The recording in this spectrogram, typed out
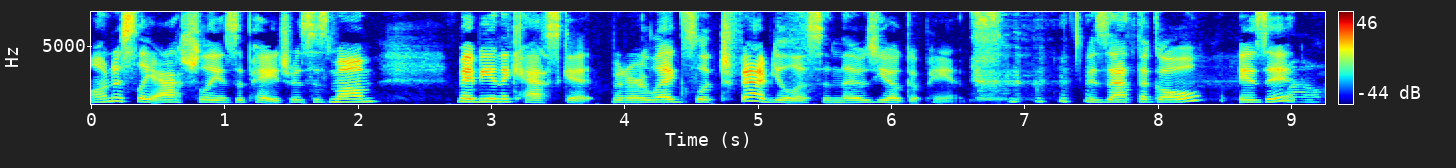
honestly ashley is the page. But it says mom may be in the casket but her legs looked fabulous in those yoga pants. Is that the goal? Is it? Wow.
